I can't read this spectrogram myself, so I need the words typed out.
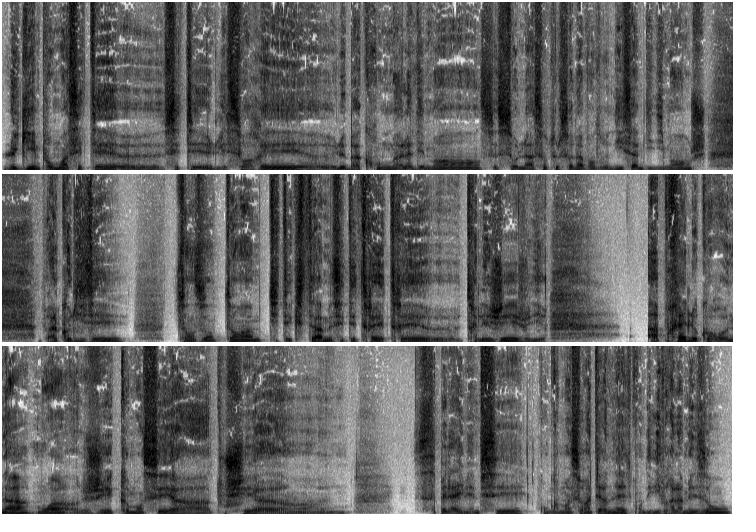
le game pour moi c'était euh, c'était les soirées, euh, le backroom à la démence, sauna, surtout le sauna vendredi, samedi, dimanche, alcoolisé, de temps en temps un petit extra, mais c'était très très euh, très léger, je veux dire. Après le corona, moi j'ai commencé à toucher à ça s'appelle AMMC, qu'on commence sur internet, qu'on délivre à la maison,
